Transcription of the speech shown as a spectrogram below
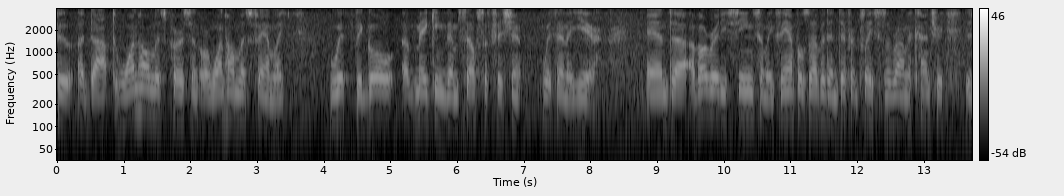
to adopt one homeless person or one homeless family with the goal of making them self sufficient within a year. And uh, I've already seen some examples of it in different places around the country. It is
